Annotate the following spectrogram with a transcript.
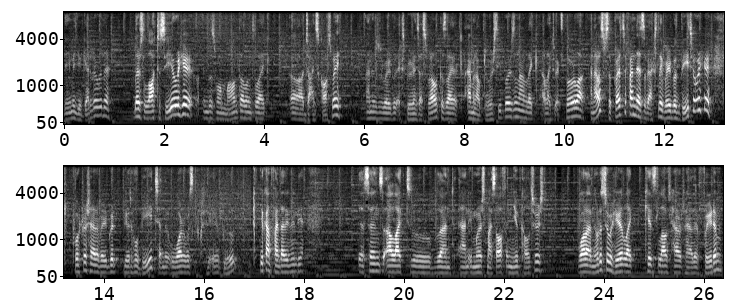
name it, you get it over there. There's a lot to see over here. In this one month, I went to like uh, Giant's Causeway and it was a very good experience as well because like I'm an outdoorsy person and like I like to explore a lot. And I was surprised to find there's actually a very good beach over here. Portrush had a very good, beautiful beach and the water was clear blue. You can't find that in India. Since I like to blend and immerse myself in new cultures, what I've noticed over here, like kids love to have their freedom,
